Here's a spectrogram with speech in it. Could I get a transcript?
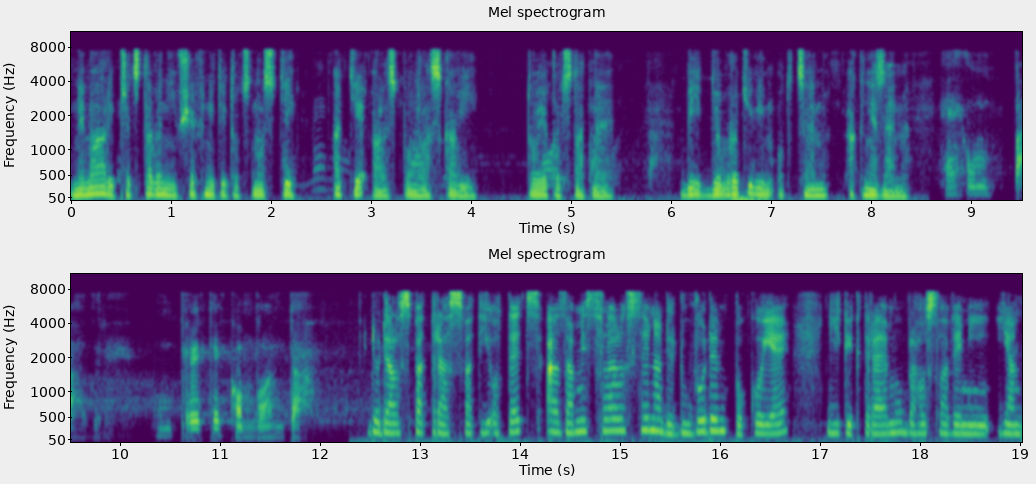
Nemá-li představený všechny tyto cnosti, ať je alespoň laskavý. To je podstatné. Být dobrotivým otcem a knězem. Dodal z patra svatý otec a zamyslel se nad důvodem pokoje, díky kterému blahoslavený Jan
